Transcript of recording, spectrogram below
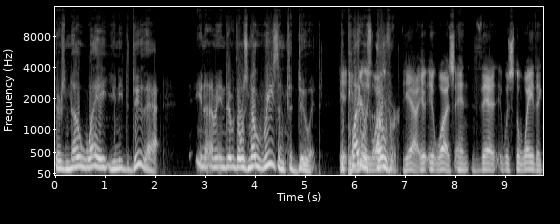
There's no way you need to do that. You know, I mean, there, there was no reason to do it. The It- it play really was over. Yeah, it, it was, and that it was the way that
